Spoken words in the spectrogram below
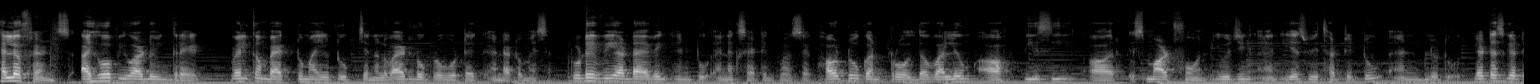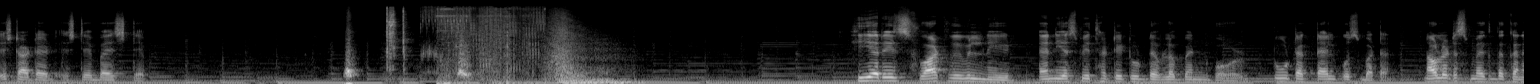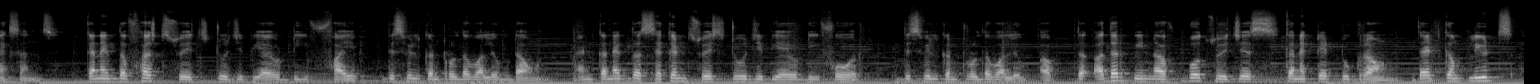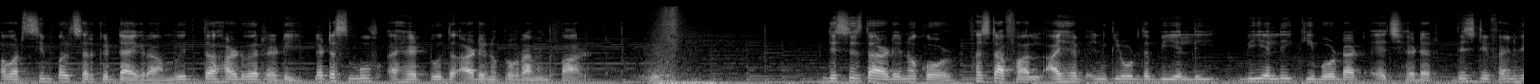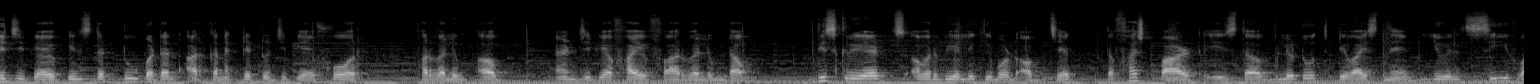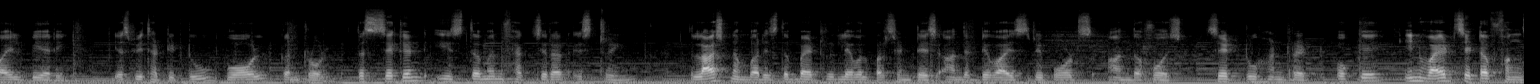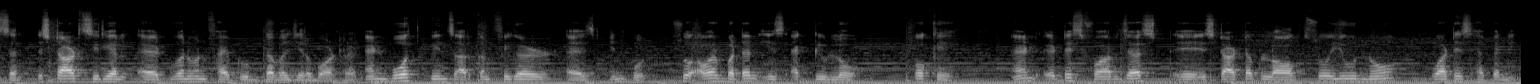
Hello friends, I hope you are doing great. Welcome back to my YouTube channel Void Loop Robotech and Automation. Today we are diving into an exciting project. How to control the volume of PC or smartphone using an ESP32 and Bluetooth. Let us get started step by step. Here is what we will need an ESP32 development board, two tactile push button. Now let us make the connections. Connect the first switch to GPIO D5. This will control the volume down. And connect the second switch to GPIO D4. This will control the volume up. The other pin of both switches connected to ground. That completes our simple circuit diagram with the hardware ready. Let us move ahead to the Arduino programming part. This is the Arduino code. First of all, I have included the BLE BLE keyboard.h header. This defines which GPIO pins the two buttons are connected to GPIO 4 for volume up and GPIO 5 for volume down. This creates our BLE keyboard object. The first part is the Bluetooth device name you will see while pairing ESP32 wall control. The second is the manufacturer string the last number is the battery level percentage on the device reports on the host. Set to 100. OK. In void setup function, start serial at 115200 baud rate and both pins are configured as input. So our button is active low. OK. And it is for just a startup log so you know what is happening.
